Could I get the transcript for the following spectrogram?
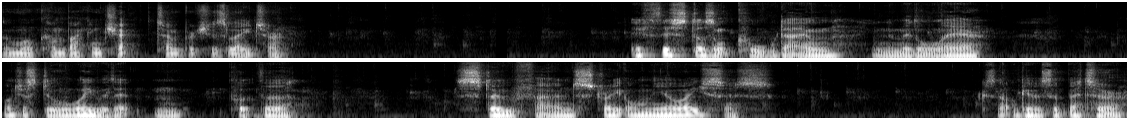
and we'll come back and check temperatures later. If this doesn't cool down in the middle there, I'll just do away with it and put the stove fan straight on the Oasis because that'll give us a better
